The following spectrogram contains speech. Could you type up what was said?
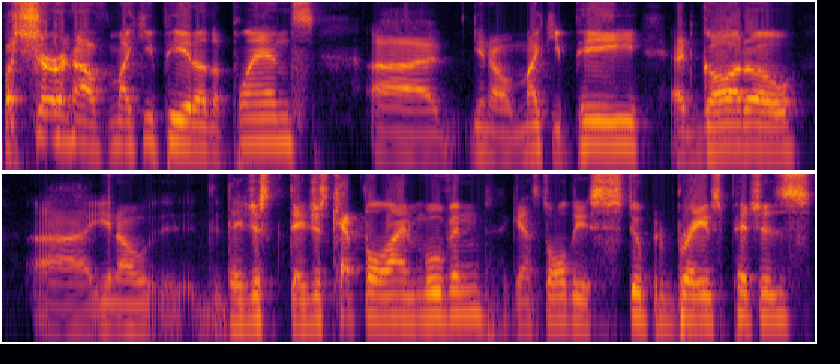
But sure enough, Mikey P had other plans. Uh, you know, Mikey P, Edgardo. Uh, you know, they just they just kept the line moving against all these stupid Braves pitches.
